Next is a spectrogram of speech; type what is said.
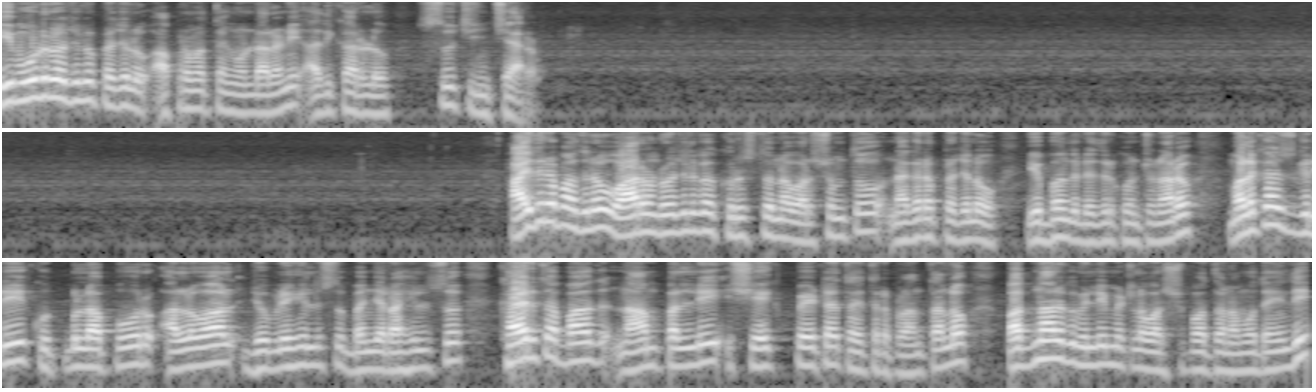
ఈ మూడు రోజులు ప్రజలు అప్రమత్తంగా ఉండాలని అధికారులు సూచించారు. హైదరాబాద్లో వారం రోజులుగా కురుస్తున్న వర్షంతో నగర ప్రజలు ఇబ్బందులు ఎదుర్కొంటున్నారు. మలకాజ్గిరి కుత్బుల్లాపూర్ అల్వాల్ జూబ్లీహిల్స్ బంజారాహిల్స్ ఖైరతాబాద్ నాంపల్లి షేక్పేట తదితర ప్రాంతాల్లో పద్నాలుగు మిల్లీమీటర్ల వర్షపాతం నమోదైంది.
